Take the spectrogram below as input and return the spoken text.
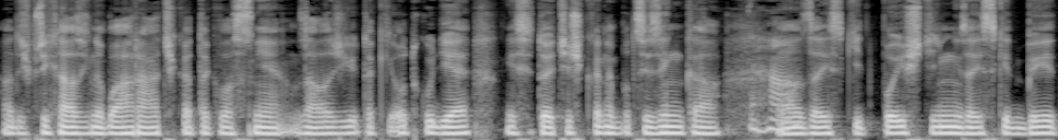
a když přichází nová hráčka, tak vlastně záleží taky odkud je, jestli to je Češka nebo cizinka, a zajistit pojištění, zajistit byt,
